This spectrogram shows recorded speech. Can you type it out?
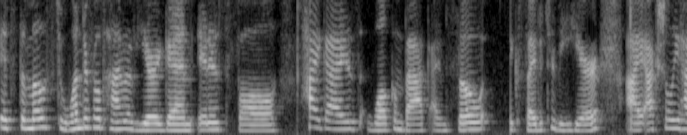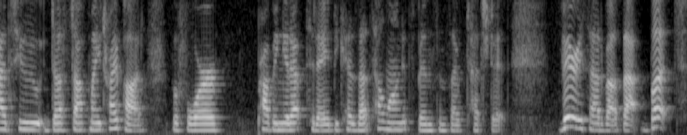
It's the most wonderful time of year again. It is fall. Hi guys, welcome back. I'm so excited to be here. I actually had to dust off my tripod before propping it up today because that's how long it's been since I've touched it. Very sad about that, but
